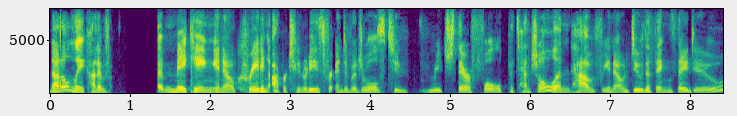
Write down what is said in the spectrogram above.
not only kind of making you know creating opportunities for individuals to reach their full potential and have you know do the things they do.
